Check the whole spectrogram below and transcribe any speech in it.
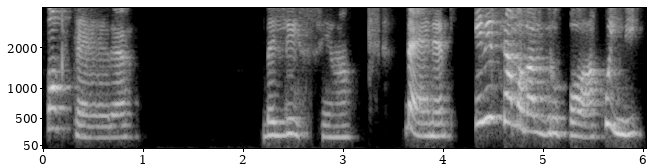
potere. Bellissima. Bene, iniziamo dal gruppo A. Quindi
